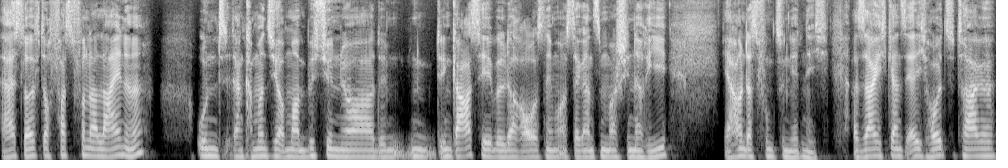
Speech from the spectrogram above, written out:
Ja, es läuft doch fast von alleine. Und dann kann man sich auch mal ein bisschen ja, den, den Gashebel da rausnehmen aus der ganzen Maschinerie. Ja, und das funktioniert nicht. Also sage ich ganz ehrlich, heutzutage,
